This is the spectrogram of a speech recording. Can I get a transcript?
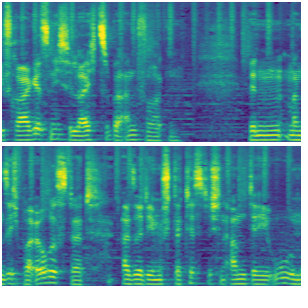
Die Frage ist nicht so leicht zu beantworten. Wenn man sich bei Eurostat, also dem Statistischen Amt der EU,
